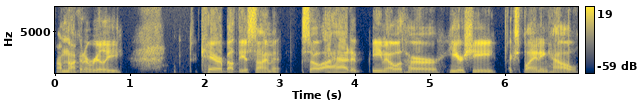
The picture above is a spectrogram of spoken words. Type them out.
I'm not going to really care about the assignment. So I had an email with her, he or she, explaining how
